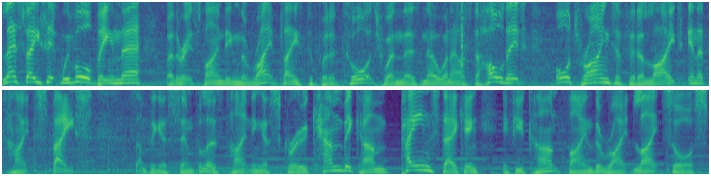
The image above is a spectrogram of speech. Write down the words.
Let's face it, we've all been there, whether it's finding the right place to put a torch when there's no one else to hold it, or trying to fit a light in a tight space. Something as simple as tightening a screw can become painstaking if you can't find the right light source.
